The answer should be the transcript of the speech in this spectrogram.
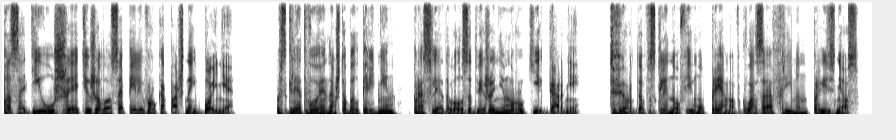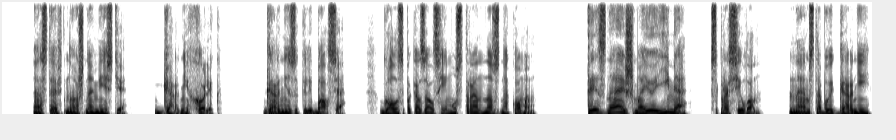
Позади уже тяжело сопели в рукопашной бойне. Взгляд воина, что был перед ним, проследовал за движением руки Гарни. Твердо взглянув ему прямо в глаза, Фримен произнес. «Оставь нож на месте, Гарни Холик». Гарни заколебался. Голос показался ему странно знакомым. «Ты знаешь мое имя?» — спросил он. «Нам с тобой, Гарни,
